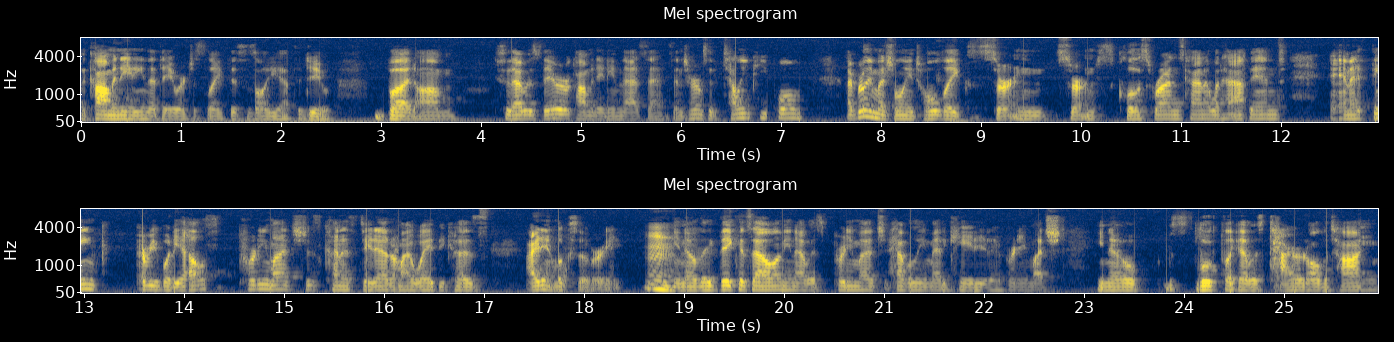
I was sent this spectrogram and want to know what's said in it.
accommodating that they were just like this is all you have to do. But um, so that was they were accommodating in that sense. In terms of telling people, I really much only told like certain certain close friends kind of what happened, and I think everybody else pretty much just kind of stayed out of my way because I didn't look so great. Mm. You know, they they could tell. I mean, I was pretty much heavily medicated. I pretty much, you know, looked like I was tired all the time.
